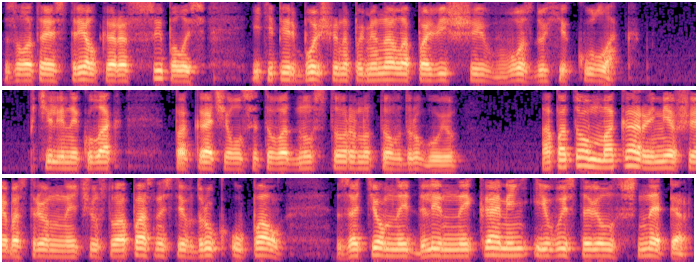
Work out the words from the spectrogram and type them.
Золотая стрелка рассыпалась, и теперь больше напоминала повисший в воздухе кулак. Пчелиный кулак покачивался то в одну сторону, то в другую. А потом Макар, имевший обостренное чувство опасности, вдруг упал за темный длинный камень и выставил шнеппер.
